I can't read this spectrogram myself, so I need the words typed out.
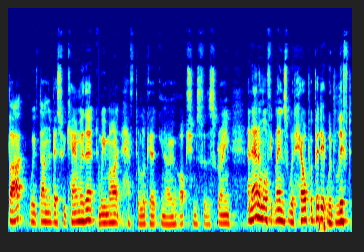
but we've done the best we can with it. We might have to look at, you know, options for the screen. An anamorphic lens would help a bit. It would lift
